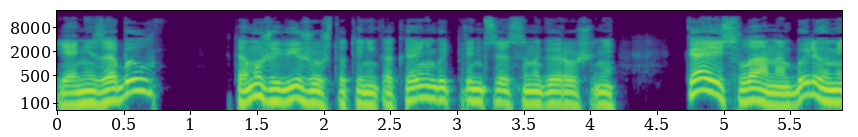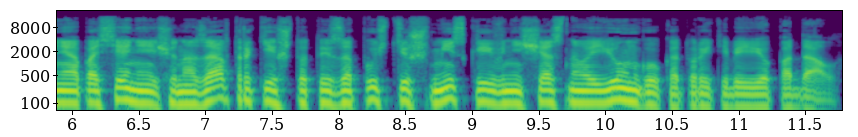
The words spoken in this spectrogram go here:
«Я не забыл? К тому же вижу, что ты не какая-нибудь принцесса на горошине. Каюсь, Лана, были у меня опасения еще на завтраке, что ты запустишь миской в несчастного юнгу, который тебе ее подал.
